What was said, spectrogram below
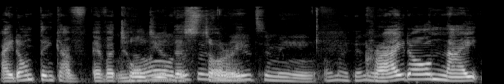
I don't think I've ever told no, you this, this story. is new to me. Oh my goodness. Cried all night,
